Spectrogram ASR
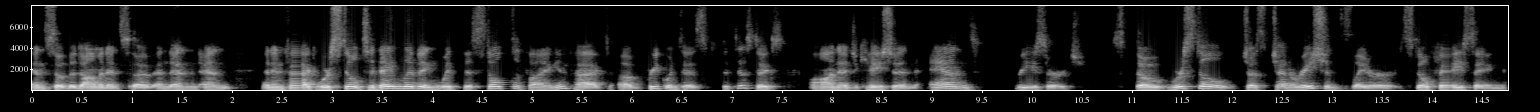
And so the dominance of, and then, and, and in fact, we're still today living with the stultifying impact of frequentist statistics on education and research. So we're still just generations later, still facing,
